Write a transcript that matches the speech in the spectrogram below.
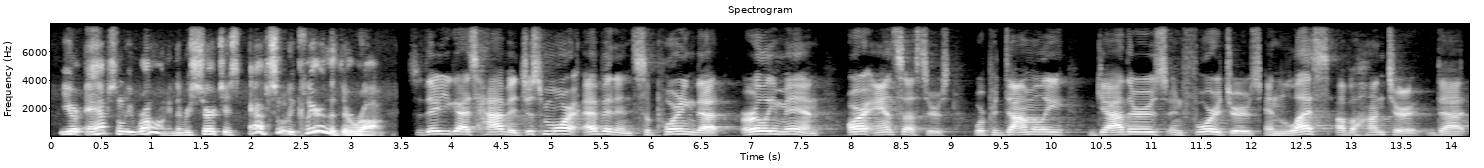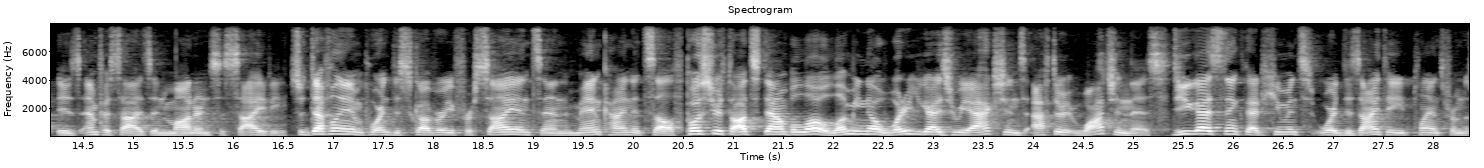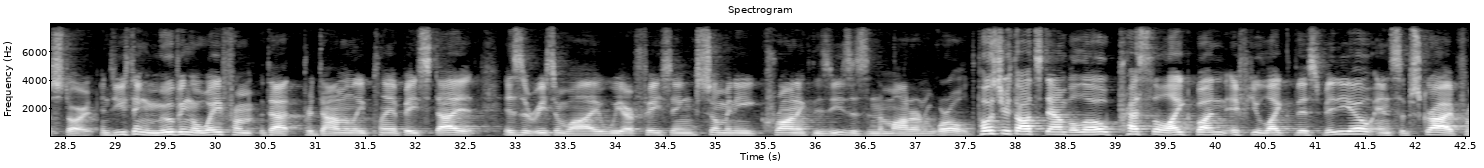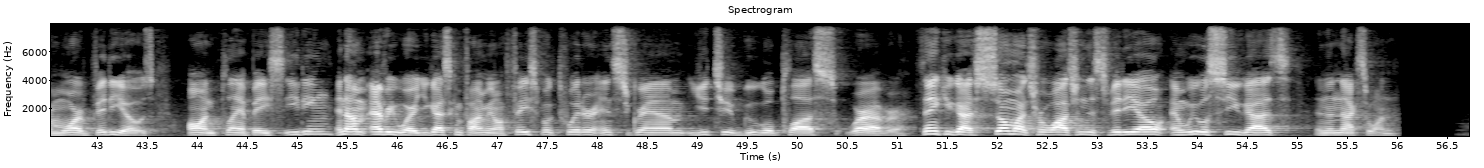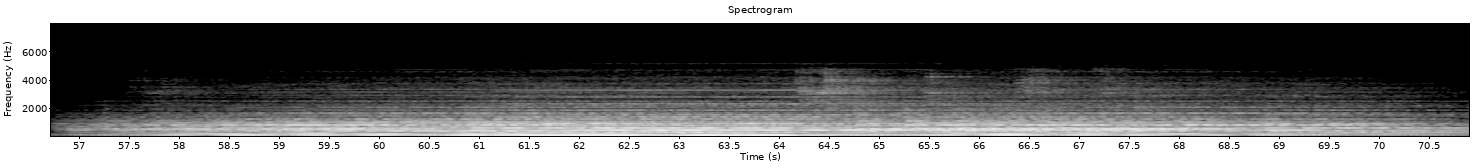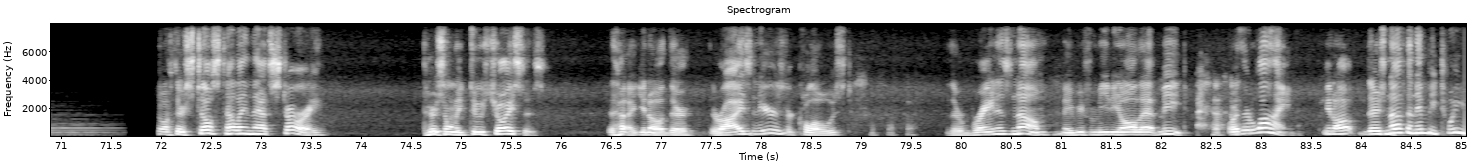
You're absolutely wrong. And the research is absolutely clear that they're wrong. So there you guys have it. Just more evidence supporting that early man, our ancestors, were predominantly gatherers and foragers and less of a hunter that is emphasized in modern society. So definitely an important discovery for science and mankind itself. Post your thoughts down below. Let me know what are you guys' reactions after watching this? Do you guys think that humans were designed to eat plants from the start? And do you think moving away from that predominantly plant-based diet is the reason why we are facing so many chronic diseases in the modern world? Post your thoughts down below. Press the like button if you like this video and subscribe for more videos on plant-based eating. And I'm everywhere. You guys can find me on Facebook Twitter Instagram YouTube Google Plus wherever. Thank you guys so much for watching this video and we will see you guys in the next one So if they're still telling that story, there's only two choices. Uh, you know, their their eyes and ears are closed, their brain is numb, maybe from eating all that meat, or they're lying. You know, there's nothing in between.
